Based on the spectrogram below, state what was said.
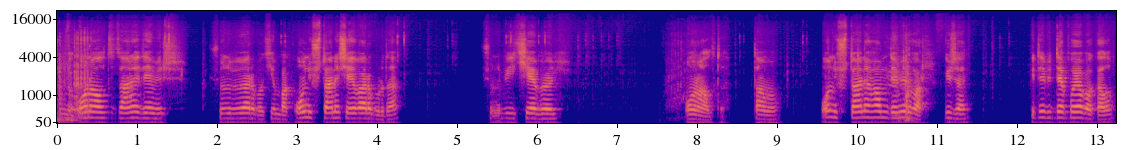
Şimdi 16 tane demir. Şunu bir ver bakayım. Bak 13 tane şey var burada. Şunu bir ikiye böl. 16. Tamam. 13 tane ham demir var. Güzel. Bir de bir depoya bakalım.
